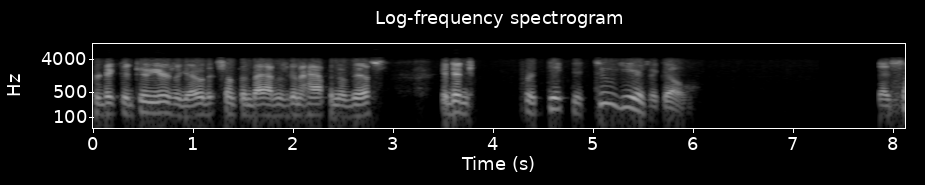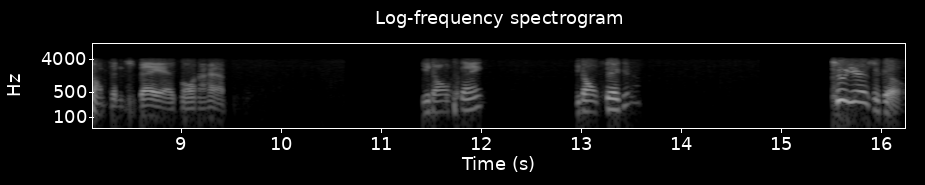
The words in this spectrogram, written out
predicted two years ago that something bad was going to happen to this. It didn't. Predicted two years ago that something's bad going to happen. You don't think? You don't figure? Two years ago,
